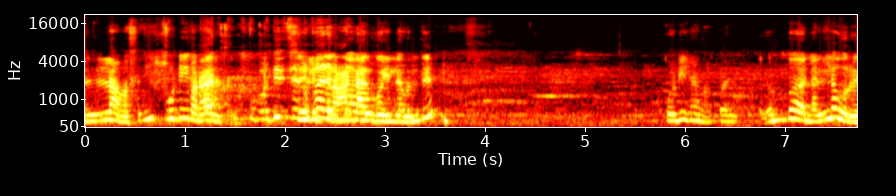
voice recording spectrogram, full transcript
எல்லா வசதியும் சூப்பரா இருக்கு. ஆண்டாள் கோயில்ல வந்து கொடி ரொம்ப நல்ல ஒரு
